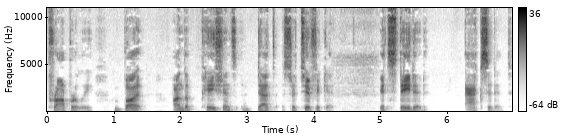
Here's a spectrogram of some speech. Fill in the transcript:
properly, but on the patient's death certificate, it stated accident.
